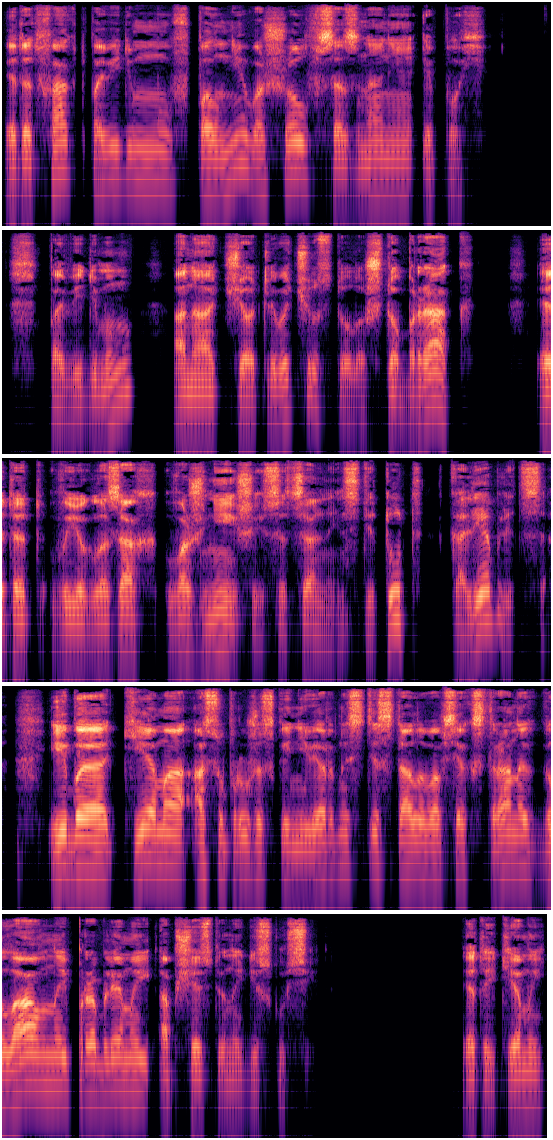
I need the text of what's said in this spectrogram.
Этот факт, по-видимому, вполне вошел в сознание эпохи. По-видимому, она отчетливо чувствовала, что брак, этот в ее глазах важнейший социальный институт, колеблется, ибо тема о супружеской неверности стала во всех странах главной проблемой общественной дискуссии. Этой темой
